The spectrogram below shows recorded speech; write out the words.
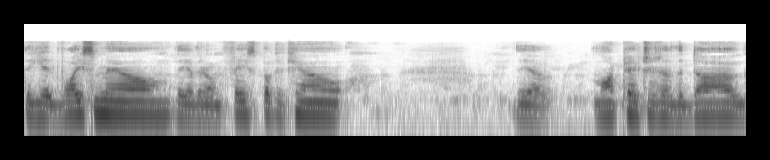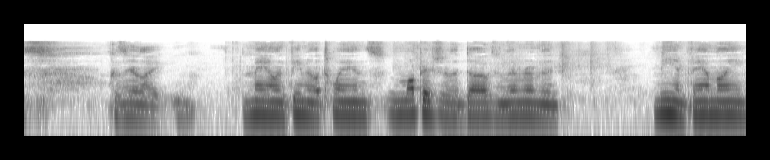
They get voicemail, they have their own Facebook account, they have more pictures of the dogs because they're like male and female twins. More pictures of the dogs in the living room than me and family.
